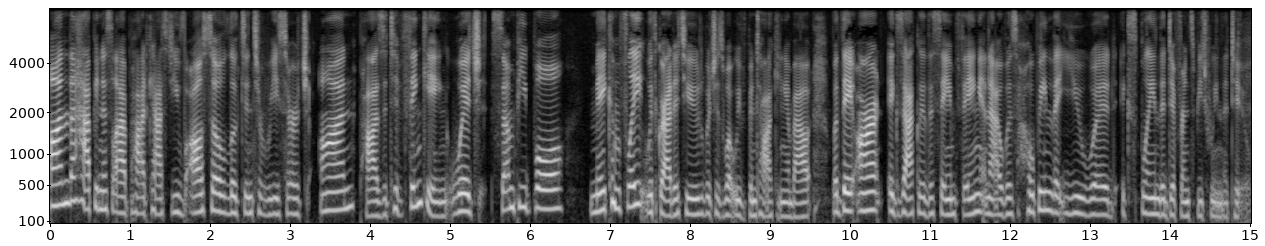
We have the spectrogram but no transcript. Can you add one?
On the Happiness Lab podcast, you've also looked into research on positive thinking, which some people may conflate with gratitude, which is what we've been talking about, but they aren't exactly the same thing. And I was hoping that you would explain the difference between the two.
